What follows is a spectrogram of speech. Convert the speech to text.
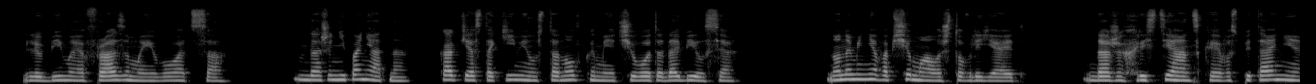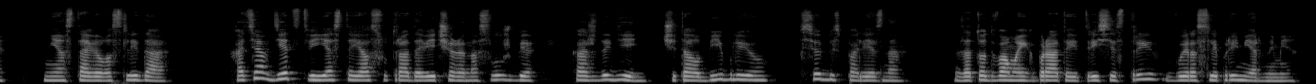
— любимая фраза моего отца. Даже непонятно, как я с такими установками чего-то добился. Но на меня вообще мало что влияет. Даже христианское воспитание не оставило следа. Хотя в детстве я стоял с утра до вечера на службе каждый день, читал Библию, все бесполезно. Зато два моих брата и три сестры выросли примерными.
